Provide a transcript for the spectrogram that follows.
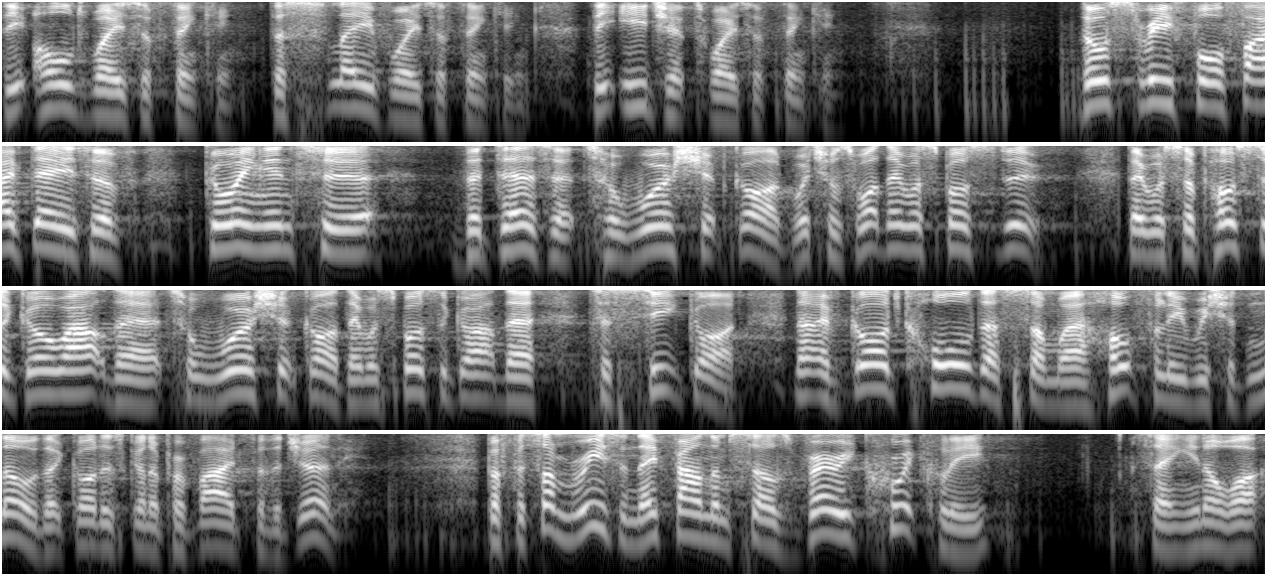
the old ways of thinking, the slave ways of thinking, the Egypt ways of thinking. Those three, four, five days of going into the desert to worship God, which was what they were supposed to do. They were supposed to go out there to worship God. They were supposed to go out there to seek God. Now, if God called us somewhere, hopefully we should know that God is going to provide for the journey. But for some reason, they found themselves very quickly saying, you know what?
